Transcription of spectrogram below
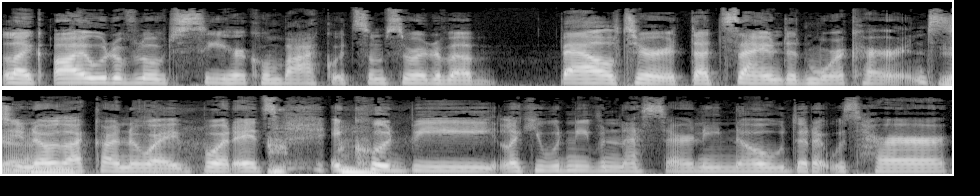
Like I would have loved to see her come back with some sort of a belter that sounded more current. Do Yeah. You know that kind of way. But it's it could be like you wouldn't even necessarily know that it was her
